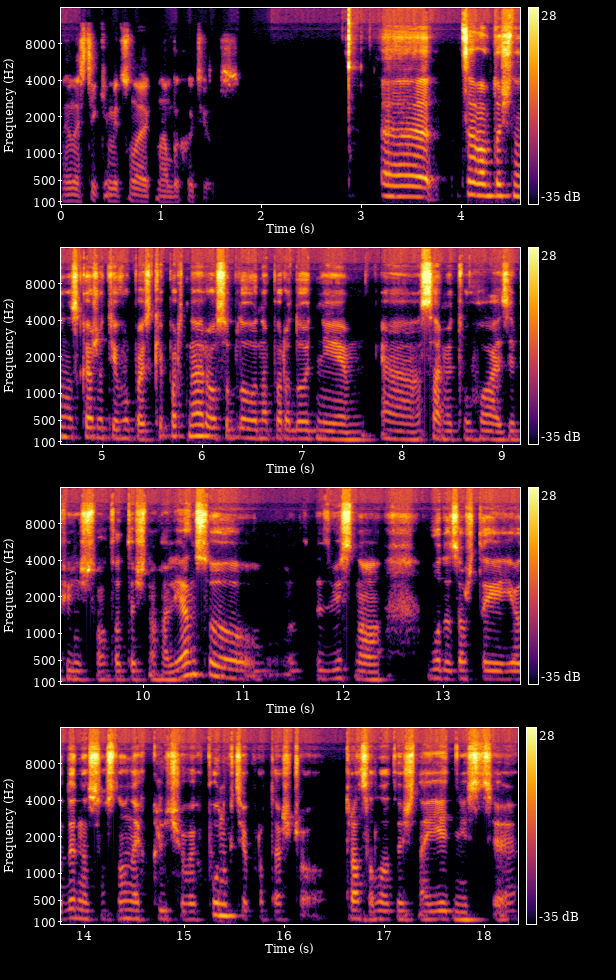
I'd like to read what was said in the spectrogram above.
не настільки міцною, як нам би хотілося. Е, Це вам точно не скажуть європейські партнери, особливо напередодні е, саміту в Гаазі Північно-Атлантичного альянсу. Звісно, буде завжди і один із основних ключових пунктів про те, що трансатлантична єдність е,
